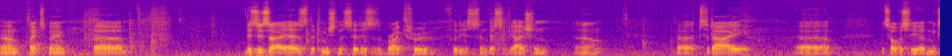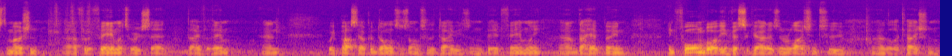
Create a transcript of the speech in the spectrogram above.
Um, thanks, ma'am. Um, this is, a, as the Commissioner said, this is a breakthrough for this investigation. Um, uh, today, uh, it's obviously a mixed emotion uh, for the family. It's a very sad day for them. And we pass our condolences on to the Davies and Baird family. Um, they have been informed by the investigators in relation to uh, the location,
